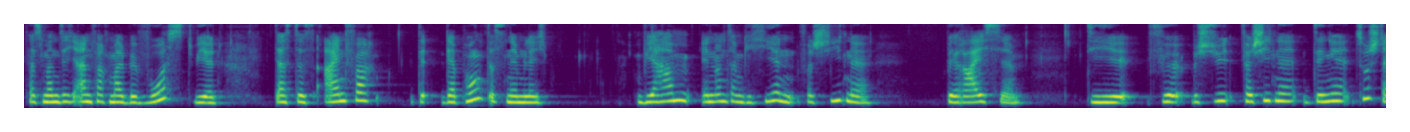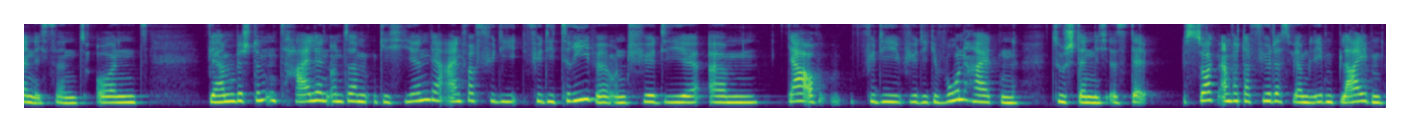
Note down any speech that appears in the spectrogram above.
dass man sich einfach mal bewusst wird, dass das einfach, der Punkt ist nämlich, wir haben in unserem Gehirn verschiedene Bereiche, die für verschiedene Dinge zuständig sind. Und wir haben einen bestimmten Teil in unserem Gehirn, der einfach für die, für die Triebe und für die, ähm, ja, auch für die, für die Gewohnheiten zuständig ist. Der sorgt einfach dafür, dass wir am Leben bleiben.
